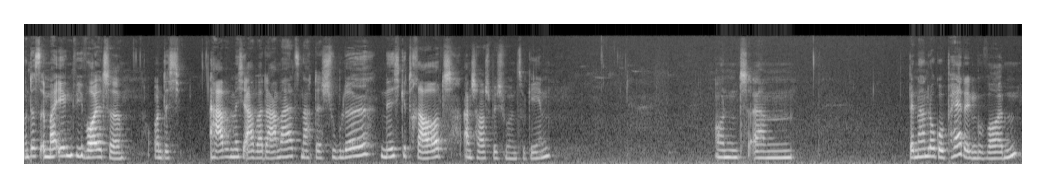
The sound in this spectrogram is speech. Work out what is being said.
und das immer irgendwie wollte. Und ich habe mich aber damals nach der Schule nicht getraut, an Schauspielschulen zu gehen und ähm, bin dann Logopädin geworden,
